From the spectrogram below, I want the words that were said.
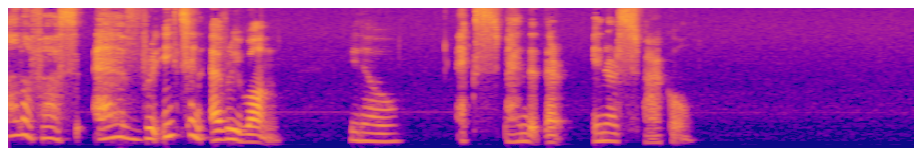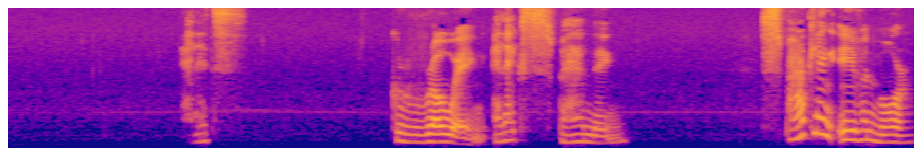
all of us, every each and every one, you know, expanded their inner sparkle. And it's growing and expanding, sparkling even more.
